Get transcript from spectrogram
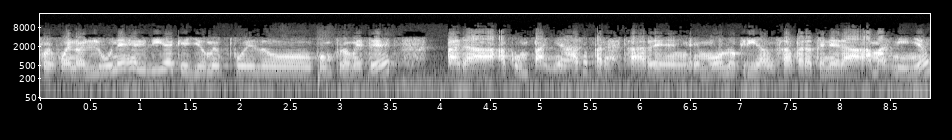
pues bueno, el lunes es el día que yo me puedo comprometer para acompañar, para estar en, modo crianza, para tener a, más niños.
